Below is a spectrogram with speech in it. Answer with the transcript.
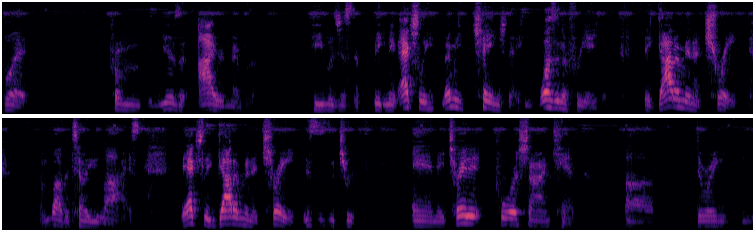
but from the years that I remember, he was just a big name. Actually, let me change that. He wasn't a free agent. They got him in a trade. I'm about to tell you lies. They actually got him in a trade. This is the truth. And they traded for Shawn Kemp um, during the,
